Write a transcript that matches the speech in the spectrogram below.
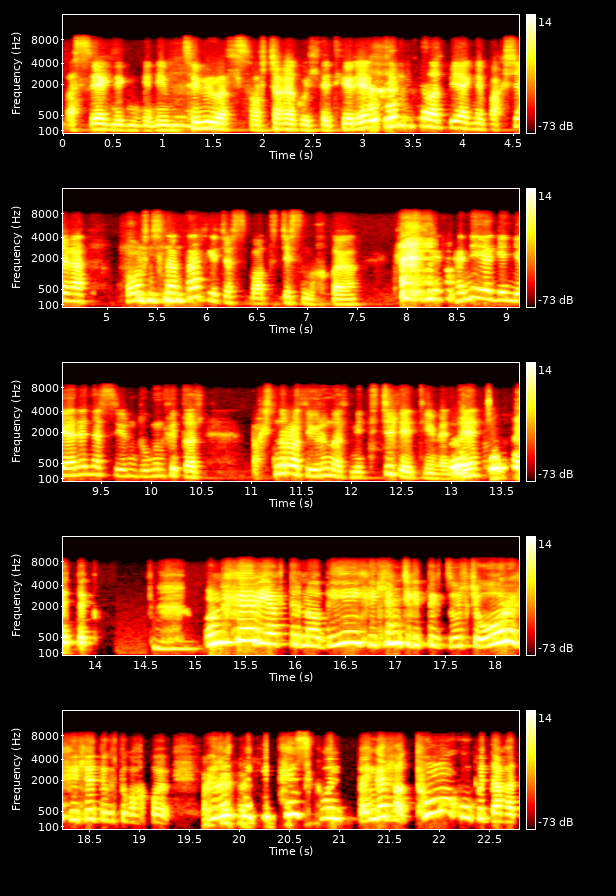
бас яг нэг нэм цэвэр бол сурж байгаагүй л дээ. Тэгэхээр яг тэр үедээ бол би яг нэг багшигаа хуурчлаа даа л гэж бас бодож исэн байхгүй юу. Таны яг энэ ярианаас ер нь дүгнэхэд бол багш нар бол ер нь бол мэдчил байдаг юм байна тий. байдаг. Үнэхээр яг тэр нөө биеийн хилэмж гэдэг зүйл чи өөрөө хилээд өгдөг байхгүй юу? Ерөөсөө хэдхэн секунд ингээл төмөн хүүхэд байхад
